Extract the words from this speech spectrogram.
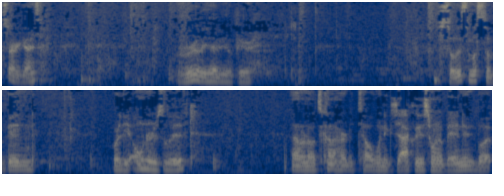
Sorry guys. Really heavy up here. So this must have been where the owners lived. I don't know, it's kind of hard to tell when exactly this one abandoned, but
